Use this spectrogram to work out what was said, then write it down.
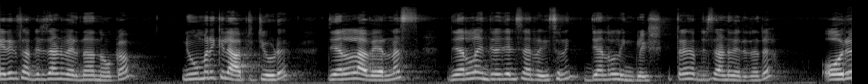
ഏതൊക്കെ സബ്ജക്ട്സ് ആണ് വരുന്നതെന്ന് നോക്കാം. Numerical aptitude general awareness general intelligence and reasoning general English ഇത്രയും സബ്ജക്ട്സ് ആണ് വരുന്നത്. ഓരോ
